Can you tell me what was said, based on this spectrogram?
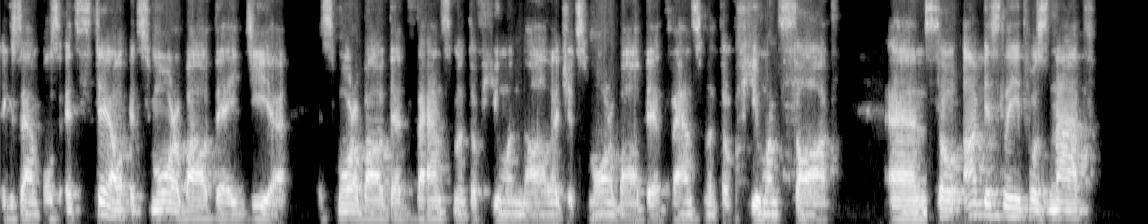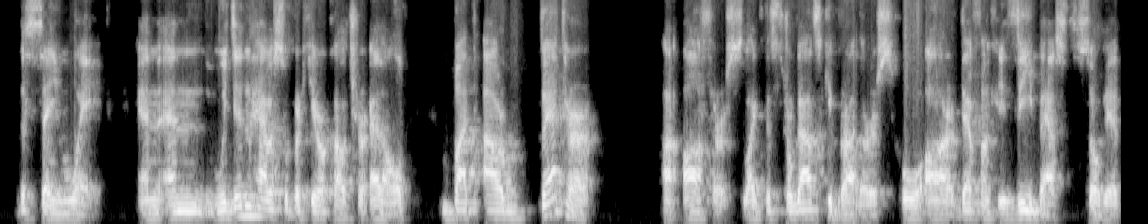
examples, it's still it's more about the idea it's more about the advancement of human knowledge. It's more about the advancement of human thought. And so obviously it was not the same way. And, and we didn't have a superhero culture at all. But our better uh, authors, like the Strugatsky brothers, who are definitely the best Soviet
